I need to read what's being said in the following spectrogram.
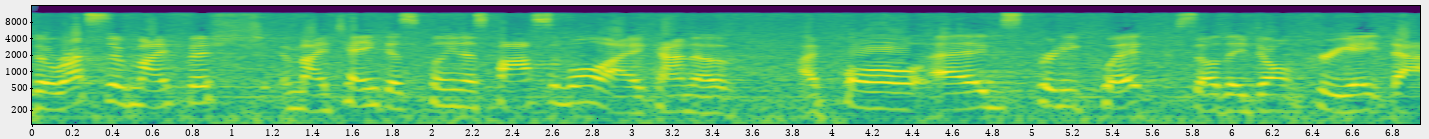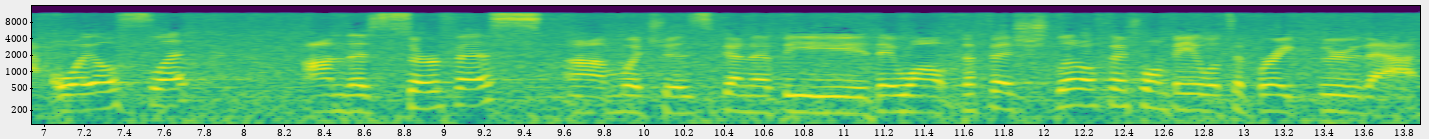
the rest of my fish in my tank as clean as possible, I kind of I pull eggs pretty quick so they don't create that oil slick on the surface, um, which is going to be they won't the fish little fish won't be able to break through that.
